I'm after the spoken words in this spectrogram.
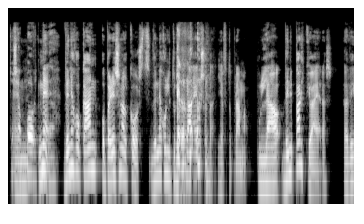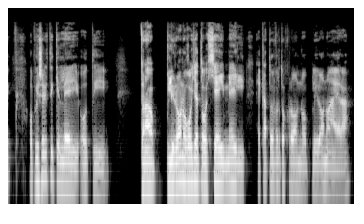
Το εμ, support. ναι, δεν έχω καν operational costs. Δεν έχω λειτουργικά έξοδα για αυτό το πράγμα. Πουλάω, δεν υπάρχει πιο αέρας. Δηλαδή, όποιος έρχεται και λέει ότι το να πληρώνω εγώ για το hey mail 100 ευρώ το χρόνο, πληρώνω αέρα.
